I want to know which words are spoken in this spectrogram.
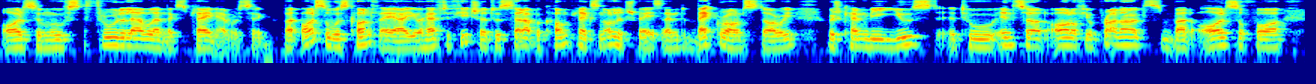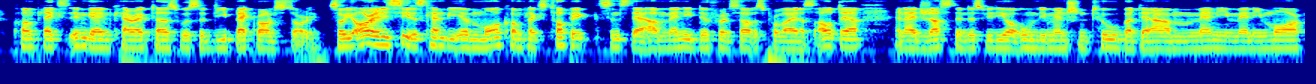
also moves through the level and explain everything. But also with Convai you have the feature to set up a complex knowledge base and background story which can be used to insert all of your products but also for complex in-game characters with a deep background story. So you already see this can be a more complex topic since there are many different service providers out there and I just in this video only mentioned two but there are many many more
